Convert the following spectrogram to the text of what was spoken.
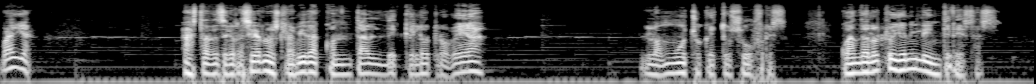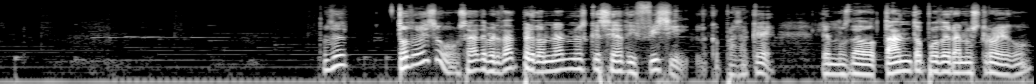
vaya, hasta desgraciar nuestra vida con tal de que el otro vea lo mucho que tú sufres, cuando al otro ya ni le interesas. Entonces, todo eso, o sea, de verdad perdonar no es que sea difícil, lo que pasa que le hemos dado tanto poder a nuestro ego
